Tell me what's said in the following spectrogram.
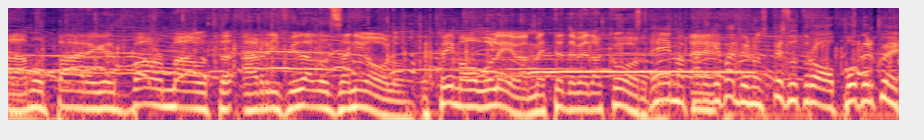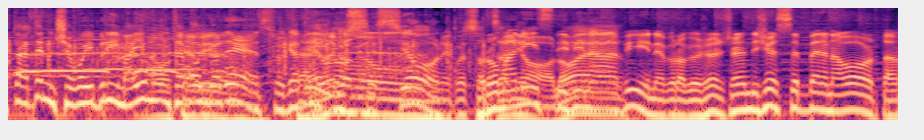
Allora, mo pare che il Bournemouth ha rifiutato Zaniolo. E prima lo voleva, mettetevi d'accordo. Eh, ma pare che poi abbiano speso troppo, per cui detto, "Ah, te non ci vuoi prima, io non te voglio adesso, Eh, capito? proprio ossessione questo Romanisti Zaniolo, fino eh. alla fine proprio. Cioè, ce ne dicesse bene una volta.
